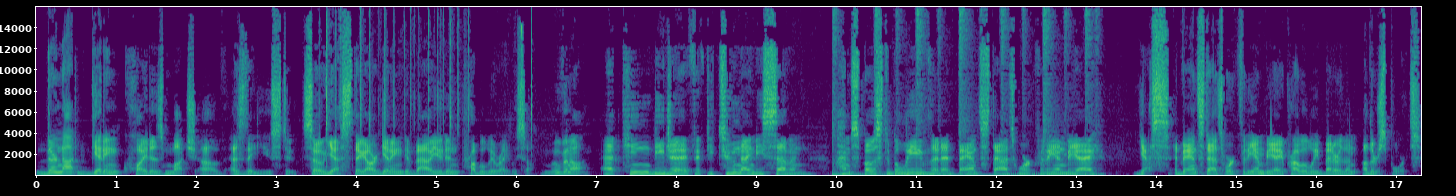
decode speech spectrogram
they're not getting quite as much of as they used to. So yes, they are getting devalued and probably rightly so. Moving on. At King DJ 5297, I'm supposed to believe that advanced stats work for the NBA. Yes, advanced stats work for the NBA probably better than other sports.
